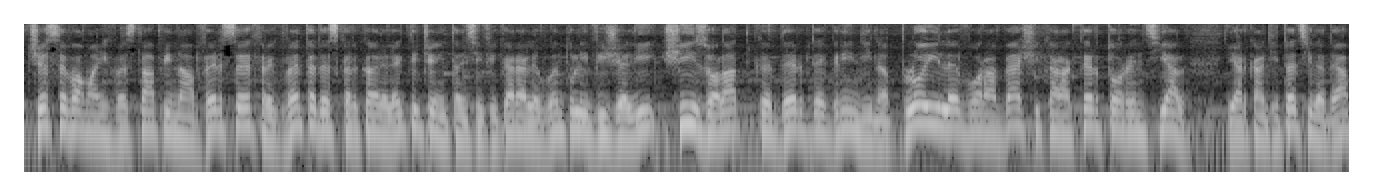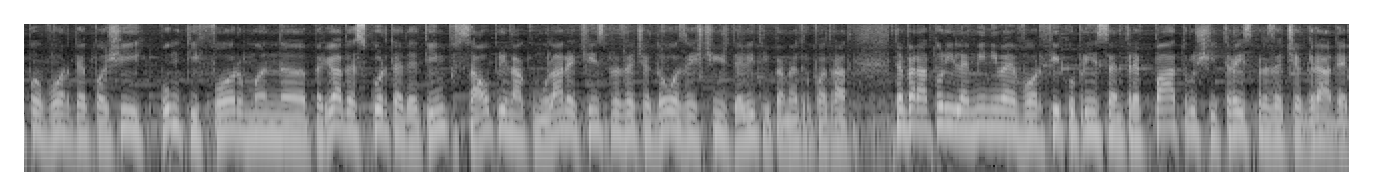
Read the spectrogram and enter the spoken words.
ce se va manifesta prin averse, frecvente descărcări electrice, intensificarea ale vântului, vijelii și izolat căderi de grindină. Ploile vor avea și caracter torențial, iar cantitățile de apă vor depăși punctiform în uh, perioade scurte de timp sau prin acumulare 15-25 de litri pe metru pătrat. Temperaturile minime vor fi cuprinse între 4 și 13 grade.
